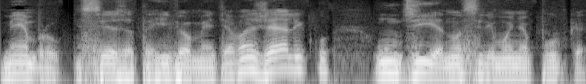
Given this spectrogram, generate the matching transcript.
membro que seja terrivelmente evangélico. Um dia, numa cerimônia pública,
